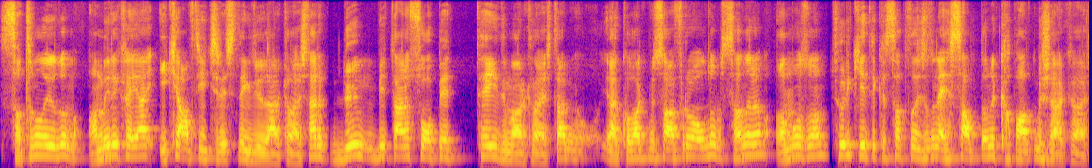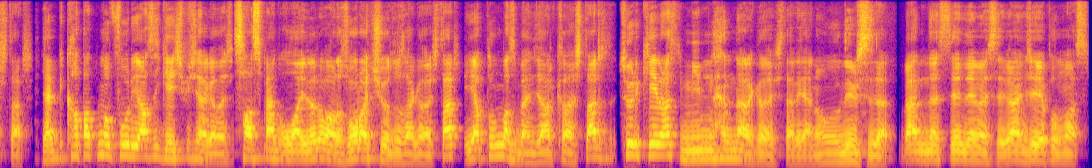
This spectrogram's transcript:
satın alıyordum. Amerika'ya 2 hafta içerisinde gidiyordu arkadaşlar. Dün bir tane sohbetteydim arkadaşlar. Yani kulak misafiri oldum. Sanırım Amazon Türkiye'deki satıcıların hesaplarını kapatmış arkadaşlar. Yani bir kapatma furyası geçmiş arkadaşlar. Suspend olayları var. Zor açıyordunuz arkadaşlar. Yapılmaz bence arkadaşlar. Türkiye biraz mimlendi arkadaşlar yani onu diyeyim size. Benden size demesi bence yapılmaz.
